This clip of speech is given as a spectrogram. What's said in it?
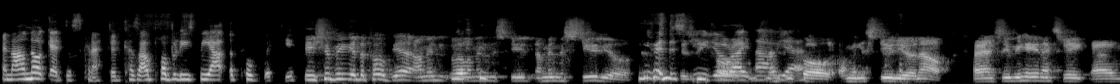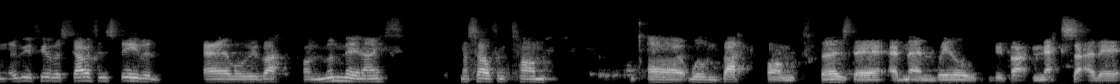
and I'll not get disconnected because I'll probably be at the pub with you. You should be in the pub. Yeah, I'm in. Well, I'm in the studio. I'm in the studio. You're in the studio right now, yeah. I'm in the studio now. Uh, so you'll be here next week. Um, there'll be a few of us. Gareth and Stephen uh, will be back on Monday night. Myself and Tom uh, will be back on Thursday, and then we'll be back next Saturday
